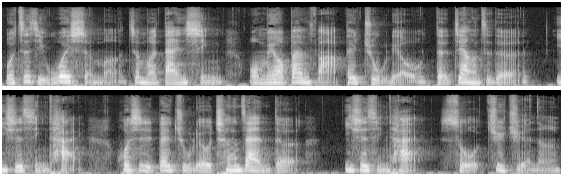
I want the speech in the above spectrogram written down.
我自己为什么这么担心我没有办法被主流的这样子的意识形态，或是被主流称赞的意识形态所拒绝呢？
